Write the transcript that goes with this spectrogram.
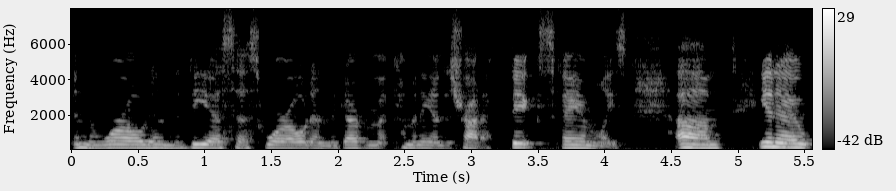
in the world in the DSS world and the government coming in to try to fix families. Um, you know,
